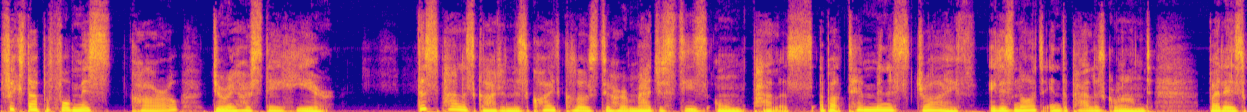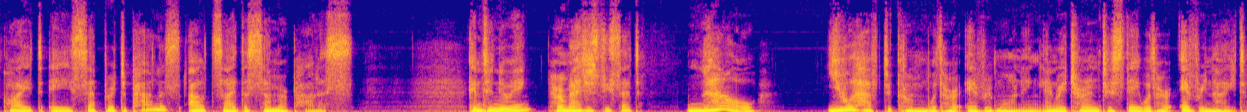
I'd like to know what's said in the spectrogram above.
fixed up for Miss Carl during her stay here. This palace garden is quite close to Her Majesty's own palace, about 10 minutes' drive. It is not in the palace ground, but is quite a separate palace outside the summer palace. Continuing, Her Majesty said, Now you have to come with her every morning and return to stay with her every night.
